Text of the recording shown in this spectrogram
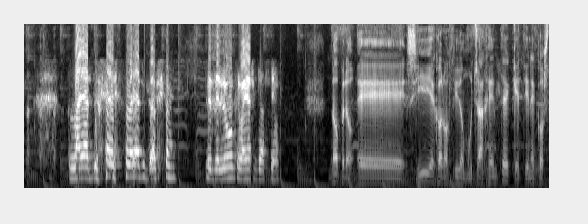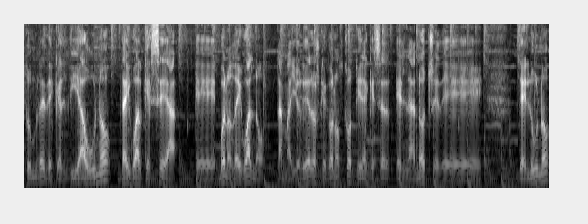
Vaya, vaya situación. Desde luego que vaya situación. No, pero eh, sí he conocido mucha gente que tiene costumbre de que el día 1, da igual que sea, eh, bueno, da igual no, la mayoría de los que conozco tiene que ser en la noche de, del 1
